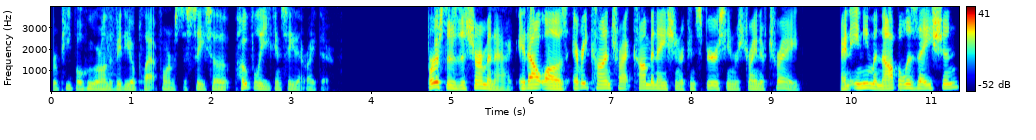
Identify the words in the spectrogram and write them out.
for people who are on the video platforms to see. So hopefully you can see that right there. First, there's the Sherman Act. It outlaws every contract, combination, or conspiracy and restraint of trade, and any monopolization,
